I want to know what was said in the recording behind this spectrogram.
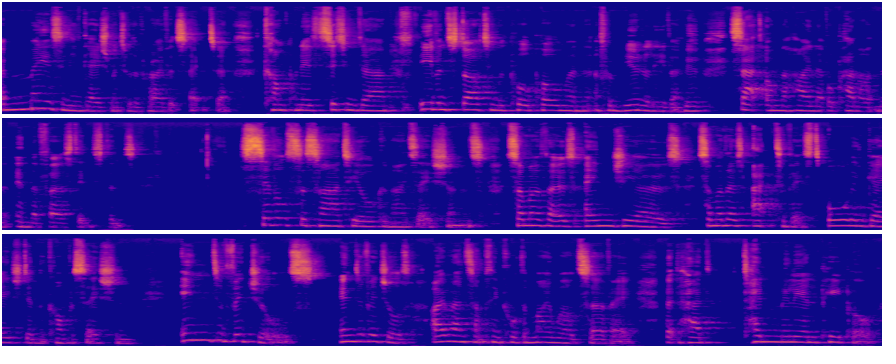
Amazing engagement of the private sector, companies sitting down, even starting with Paul Polman from Unilever, who sat on the high level panel in the, in the first instance. Civil society organizations, some of those NGOs, some of those activists, all engaged in the conversation. Individuals individuals. I ran something called the My World survey that had 10 million people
